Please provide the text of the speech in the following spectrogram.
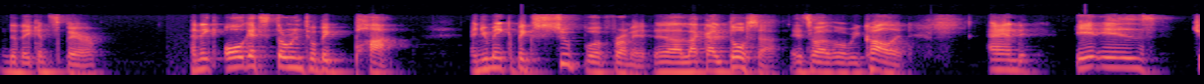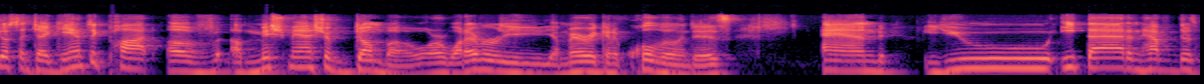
that they can spare. And it all gets thrown into a big pot. And you make a big soup from it uh, la caldosa it's what we call it. And it is just a gigantic pot of a mishmash of gumbo or whatever the american equivalent is and you eat that and have there's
